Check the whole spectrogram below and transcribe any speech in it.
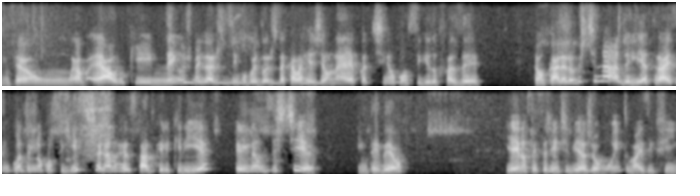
Então, é, é, algo que nem os melhores desenvolvedores daquela região na época tinham conseguido fazer. Então, o cara era obstinado, ele ia atrás enquanto ele não conseguisse chegar no resultado que ele queria, ele não desistia, entendeu? E aí, não sei se a gente viajou muito, mas enfim.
